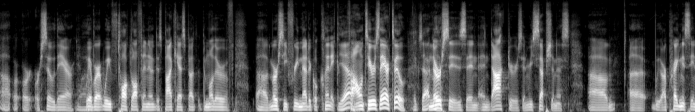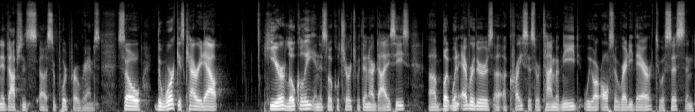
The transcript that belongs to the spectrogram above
uh, or, or, or, so there. Wow. We have our, we've talked often in this podcast about the mother of uh, Mercy Free Medical Clinic. Yeah. Volunteers there too. Exactly. Nurses and, and doctors and receptionists. Um, uh, we, our pregnancy and adoption uh, support programs. So the work is carried out here locally in this local church within our diocese. Uh, but whenever there's a, a, crisis or time of need, we are also ready there to assist. And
